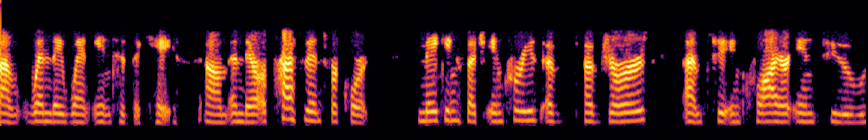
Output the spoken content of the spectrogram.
um, when they went into the case. Um, and there are precedents for courts making such inquiries of, of jurors um, to inquire into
